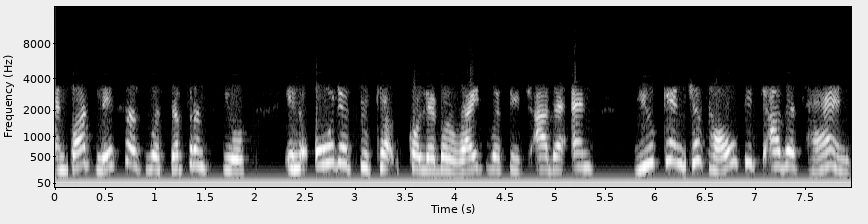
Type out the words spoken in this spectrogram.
and God bless us with different skills in order to co- collaborate with each other. And you can just hold each other's hands,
